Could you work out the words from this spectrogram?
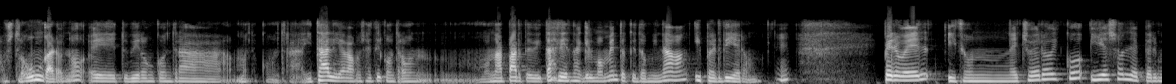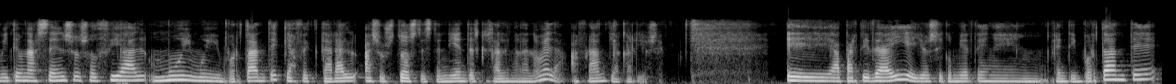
austrohúngaro, ¿no? Eh, tuvieron contra, contra Italia, vamos a decir, contra una parte de Italia en aquel momento que dominaban y perdieron. ¿eh? Pero él hizo un hecho heroico y eso le permite un ascenso social muy, muy importante que afectará a sus dos descendientes que salen en la novela, a Franz y a Carl Joseph. a partir de ahí ellos se convierten en gente importante.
